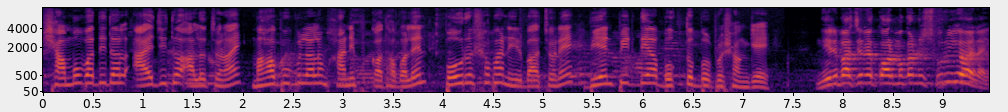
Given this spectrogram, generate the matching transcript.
সাম্যবাদী দল আয়োজিত আলোচনায় মাহবুবুল আলম হানিফ কথা বলেন পৌরসভা নির্বাচনে বিএনপির দেয়া বক্তব্য প্রসঙ্গে। নির্বাচনের কর্মকাণ্ড শুরুই হয় নাই।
